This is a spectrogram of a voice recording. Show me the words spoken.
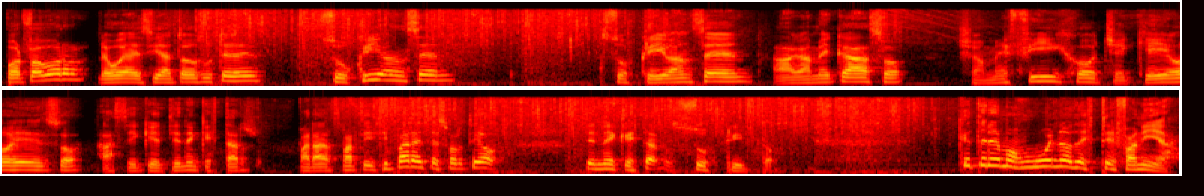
por favor, le voy a decir a todos ustedes, suscríbanse, suscríbanse, hágame caso. Yo me fijo, chequeo eso. Así que tienen que estar, para participar en este sorteo, tienen que estar suscritos. ¿Qué tenemos bueno de Estefanía?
